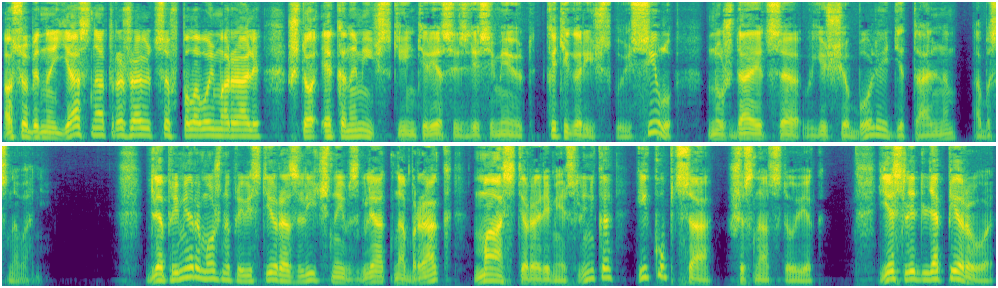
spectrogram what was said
особенно ясно отражаются в половой морали, что экономические интересы здесь имеют категорическую силу, нуждается в еще более детальном обосновании. Для примера можно привести различный взгляд на брак мастера-ремесленника и купца XVI века. Если для первого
